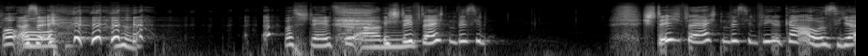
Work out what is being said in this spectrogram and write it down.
Oh, oh. Also Was stellst du an? ich stifte echt ein bisschen, ich stifte echt ein bisschen viel Chaos hier.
